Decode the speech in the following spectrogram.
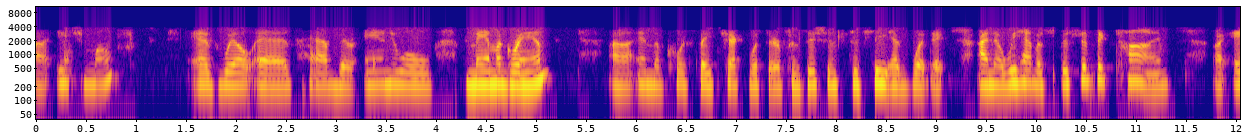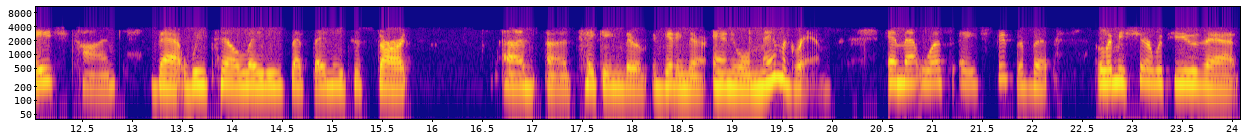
uh, each month, as well as have their annual mammogram. Uh, and of course, they check with their physicians to see at what they. I know we have a specific time, uh, age time, that we tell ladies that they need to start uh, uh, taking their getting their annual mammograms, and that was age 50. But let me share with you that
